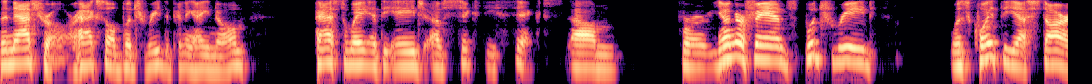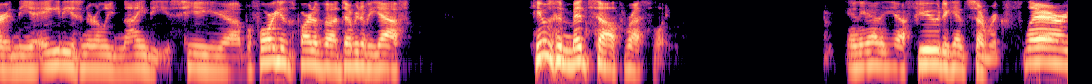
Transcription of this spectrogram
the natural, or Hacksaw Butch Reed, depending how you know him, passed away at the age of 66. Um, for younger fans, Butch Reed was quite the uh, star in the 80s and early 90s. He uh, before he was part of uh, WWF, he was in Mid South Wrestling, and he had a, a feud against uh, Ric Flair.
